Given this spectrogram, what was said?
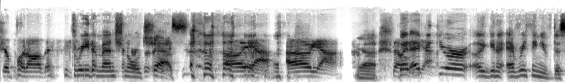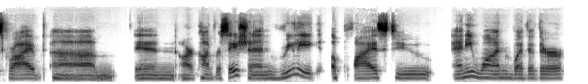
to put all this three dimensional chess. oh yeah. Oh yeah. Yeah. So, but I yeah. think you're, uh, you know, everything you've described um, in our conversation really applies to anyone, whether they're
